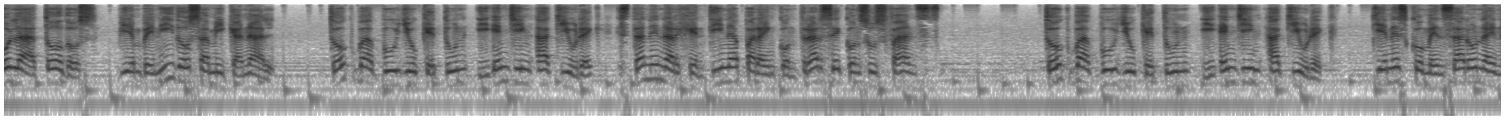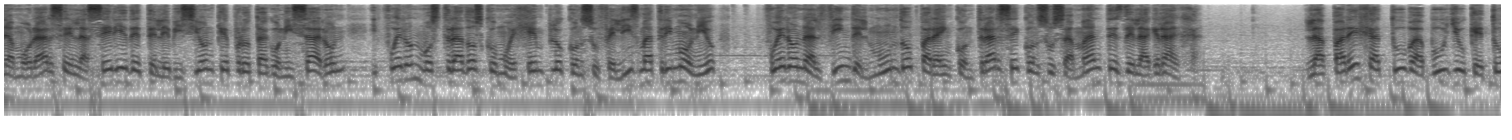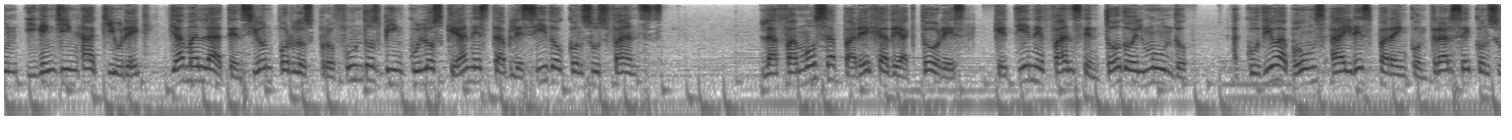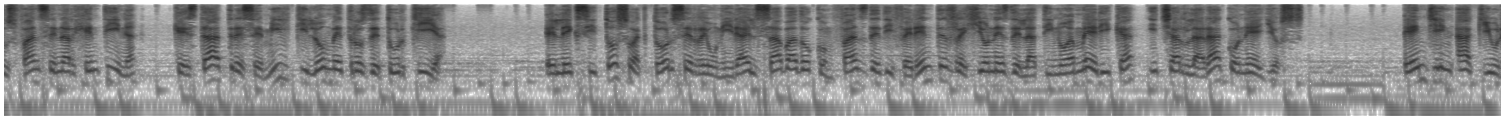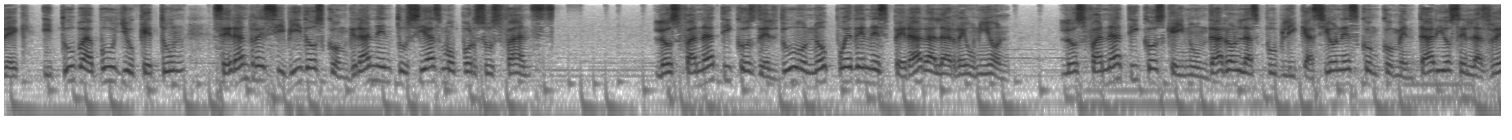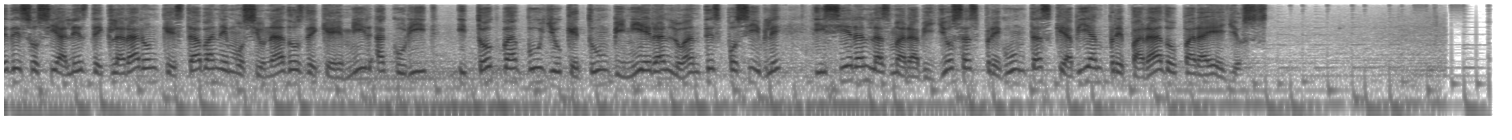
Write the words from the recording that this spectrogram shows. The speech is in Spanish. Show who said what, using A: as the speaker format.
A: Hola a todos, bienvenidos a mi canal. Tokba Buyuketun y Engin Akurek están en Argentina para encontrarse con sus fans. Tokba Buyuketun y Engin Akurek, quienes comenzaron a enamorarse en la serie de televisión que protagonizaron y fueron mostrados como ejemplo con su feliz matrimonio, fueron al fin del mundo para encontrarse con sus amantes de la granja. La pareja Tuba Buyuketun y Engin Akurek llaman la atención por los profundos vínculos que han establecido con sus fans. La famosa pareja de actores, que tiene fans en todo el mundo, acudió a Buenos Aires para encontrarse con sus fans en Argentina, que está a 13.000 kilómetros de Turquía. El exitoso actor se reunirá el sábado con fans de diferentes regiones de Latinoamérica y charlará con ellos. Engin Akurek y Tuba Buyuketun serán recibidos con gran entusiasmo por sus fans. Los fanáticos del dúo no pueden esperar a la reunión. Los fanáticos que inundaron las publicaciones con comentarios en las redes sociales declararon que estaban emocionados de que Emir Akurit y Togba Buyuketun vinieran lo antes posible, hicieran las maravillosas preguntas que habían preparado para ellos.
